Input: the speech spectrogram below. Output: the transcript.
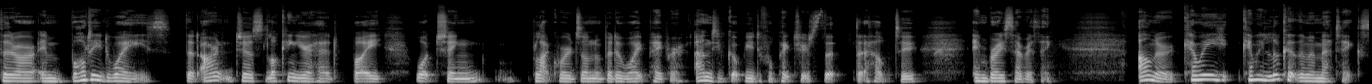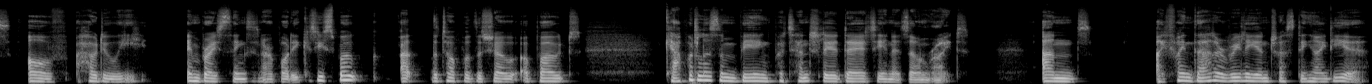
There are embodied ways that aren't just locking your head by watching black words on a bit of white paper. And you've got beautiful pictures that, that help to embrace everything. Alnoor, can we can we look at the memetics of how do we embrace things in our body? Because you spoke at the top of the show about capitalism being potentially a deity in its own right. And I find that a really interesting idea.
